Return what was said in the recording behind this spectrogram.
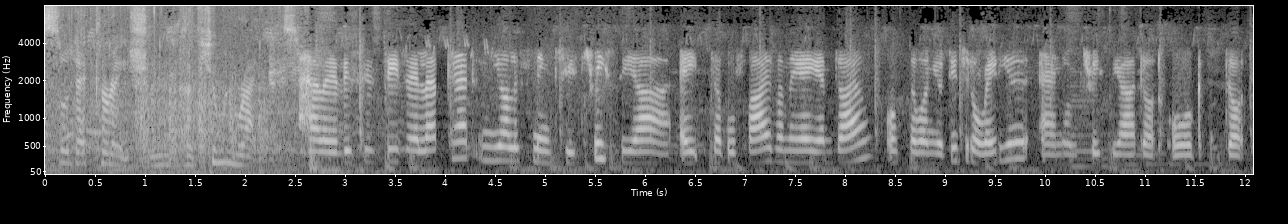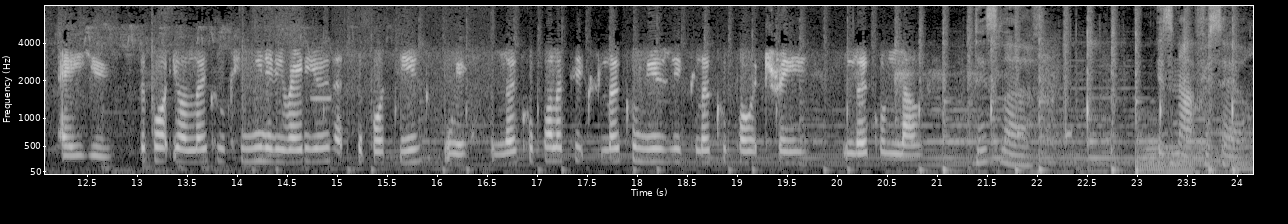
Universal Declaration of Human Rights. Hello, this is DJ Labcat, and you're listening to 3CR 855 on the AM dial, also on your digital radio and on 3cr.org.au. Support your local community radio that supports you with local politics, local music, local poetry, local love. This love is not for sale.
